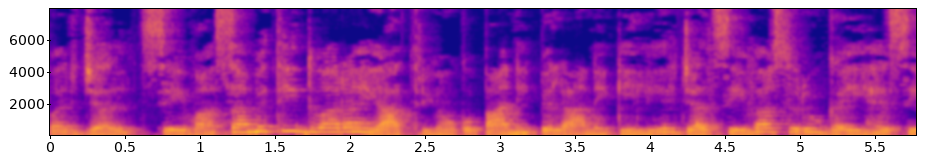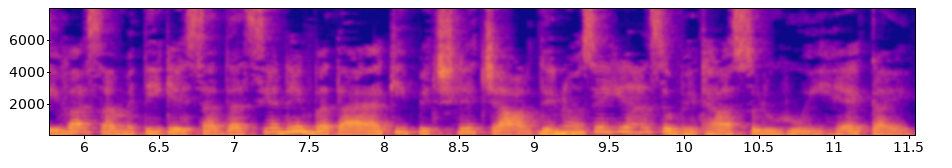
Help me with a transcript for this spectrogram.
पर जल सेवा समिति द्वारा यात्रियों को पानी पिलाने के लिए जल सेवा शुरू गई है। सेवा समिति के सदस्य ने बताया कि पिछले चार दिनों से यह सुविधा शुरू हुई है। कई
